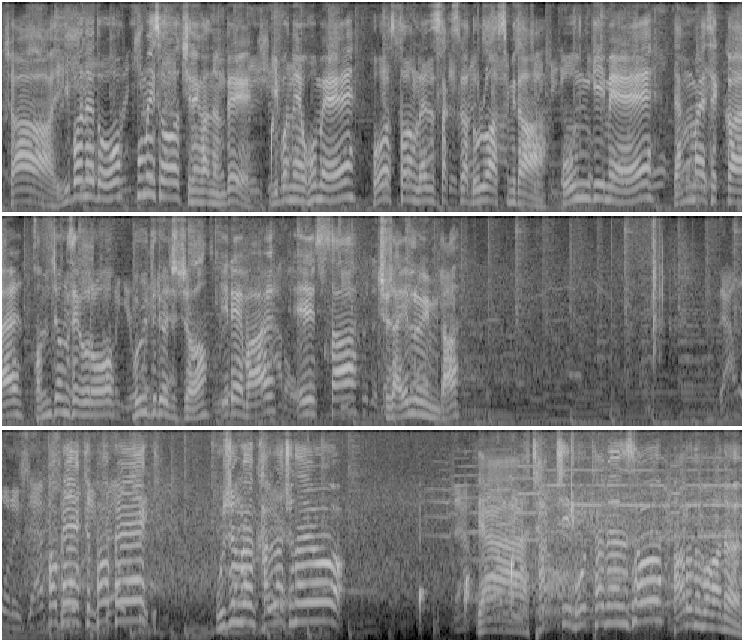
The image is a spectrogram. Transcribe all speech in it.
자 이번에도 홈에서 진행하는데 이번에 홈에 버스턴 레드삭스가 놀러왔습니다. 온 김에 양말 색깔 검정색으로 물들여주죠. 1회 말 1사 주자 1루입니다. That one is 퍼펙트 퍼펙트. 우중간 갈라주나요? 야 잡지 못하면서 바로 넘어가는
